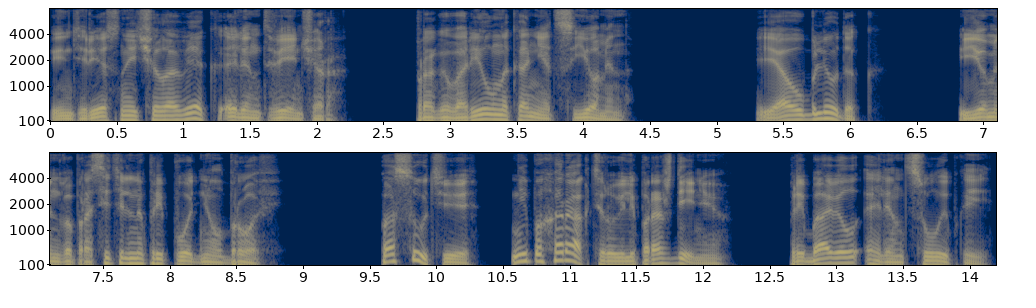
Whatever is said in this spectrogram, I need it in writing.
«Интересный человек, Элленд Венчер», — проговорил, наконец, Йомин. «Я ублюдок». Йомин вопросительно приподнял бровь. «По сути, не по характеру или по рождению», — прибавил Элленд с улыбкой.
